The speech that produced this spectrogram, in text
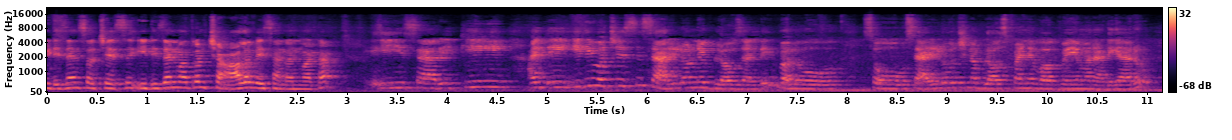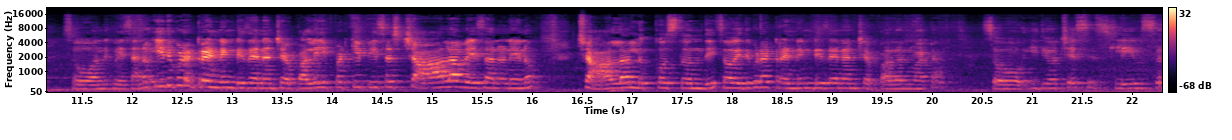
ఈ డిజైన్స్ వచ్చేసి ఈ డిజైన్ మాత్రం చాలా వేశాను అనమాట ఈ శారీకి అయితే ఇది వచ్చేసి శారీలోనే బ్లౌజ్ అండి. వాళ్ళు సో శారీలో వచ్చిన బ్లౌజ్ పైన వర్క్ వేయమని అడిగారు. సో అందుకు వేశాను. ఇది కూడా ట్రెండింగ్ డిజైన్ అని చెప్పాలి. ఇప్పటికీ పీసెస్ చాలా వేశాను నేను. చాలా లుక్ వస్తుంది. సో ఇది కూడా ట్రెండింగ్ డిజైన్ అని చెప్పాలన్నమాట. సో ఇది వచ్చేసి స్లీవ్స్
